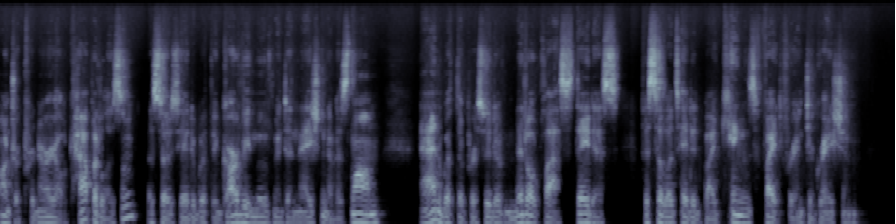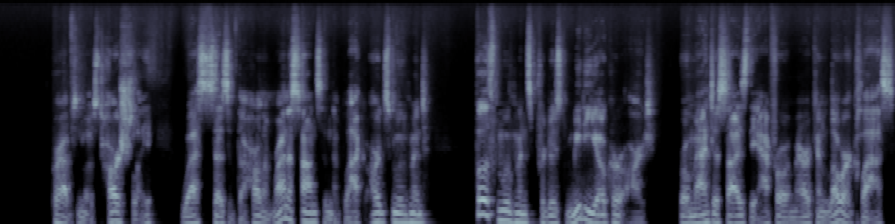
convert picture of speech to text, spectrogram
entrepreneurial capitalism associated with the Garvey movement and the Nation of Islam, and with the pursuit of middle class status facilitated by King's fight for integration. Perhaps most harshly, West says of the Harlem Renaissance and the Black Arts movement, both movements produced mediocre art, romanticized the Afro American lower class,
